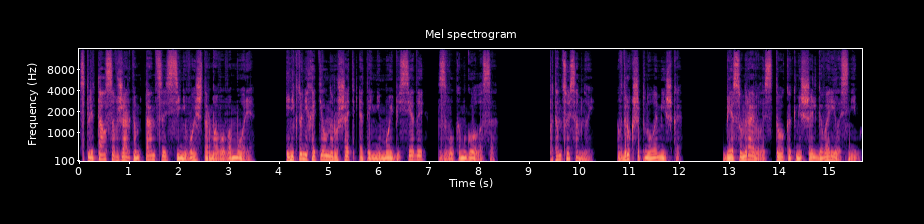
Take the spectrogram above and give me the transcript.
сплетался в жарком танце с синевой штормового моря. И никто не хотел нарушать этой немой беседы звуком голоса. «Потанцуй со мной», — вдруг шепнула Мишка. Бесу нравилось то, как Мишель говорила с ним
